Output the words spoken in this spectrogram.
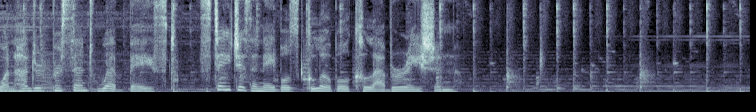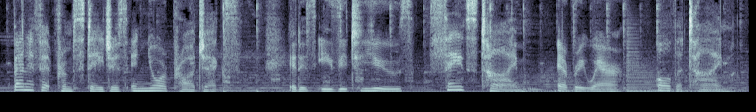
One hundred percent web-based, Stages enables global collaboration. Benefit from Stages in your projects. It is easy to use, saves time, everywhere, all the time.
